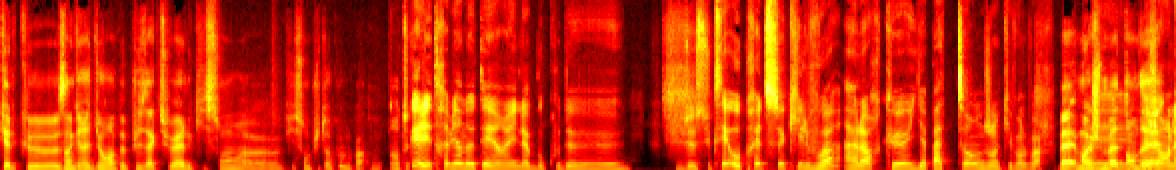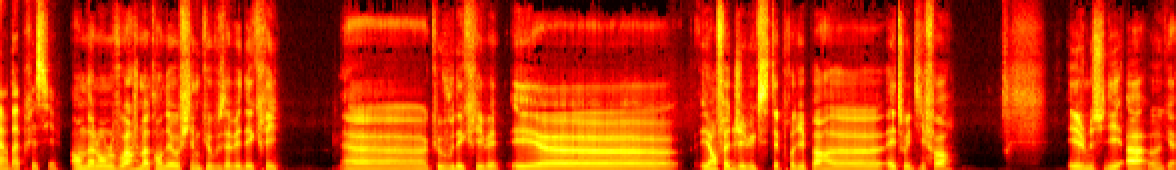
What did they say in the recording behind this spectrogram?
quelques ingrédients un peu plus actuels qui sont, euh, qui sont plutôt cool. Quoi. En tout cas, il est très bien noté. hein. Il a beaucoup de, de succès auprès de ceux qui le voient, alors qu'il n'y a pas tant de gens qui vont le voir. Bah, moi, je m'attendais- Les gens ont l'air d'apprécier. En allant le voir, je m'attendais au film que vous avez décrit, euh, que vous décrivez. Et, euh, et en fait, j'ai vu que c'était produit par euh, A24. Et je me suis dit, ah, ok.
